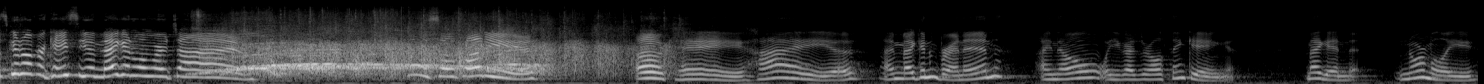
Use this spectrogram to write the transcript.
Let's get over Casey and Megan one more time. That was so funny. Okay, hi. I'm Megan Brennan. I know what you guys are all thinking. Megan, normally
